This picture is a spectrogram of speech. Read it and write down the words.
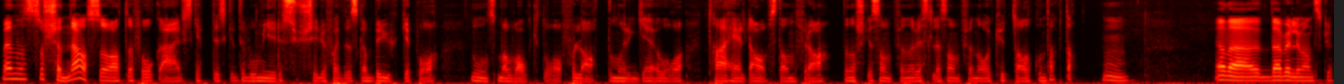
Men så skjønner jeg også at folk er skeptiske til hvor mye ressurser vi faktisk skal bruke på noen som har valgt å forlate Norge og ta helt avstand fra det norske samfunnet, det vestlige samfunnet, og kutte all kontakt. da. Mm. Ja, det er, det er veldig vanskelig.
